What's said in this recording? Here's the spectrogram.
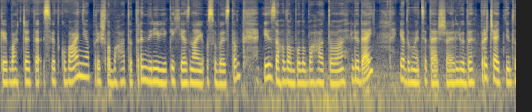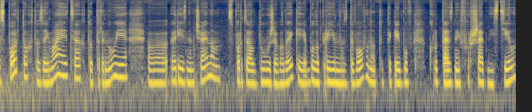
Таке, бачите, святкування. Прийшло багато тренерів, яких я знаю особисто. І загалом було багато людей. Я думаю, це теж люди причетні до спорту, хто займається, хто тренує е, різним чином. Спортзал дуже великий. Я була приємно здивована. Тут такий був крутезний фуршетний стіл.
